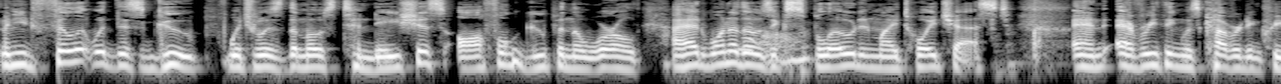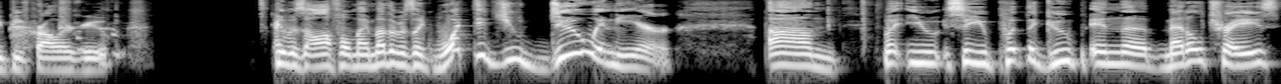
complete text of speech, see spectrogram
And you'd fill it with this goop, which was the most tenacious, awful goop in the world. I had one of those Aw. explode in my toy chest, and everything was covered in creepy crawler goop. It was awful. My mother was like, "What did you do in here?" Um, but you so you put the goop in the metal trays,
